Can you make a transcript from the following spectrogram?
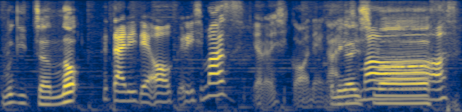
麦ちゃんの二人でお送りします。よろしくお願いします。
